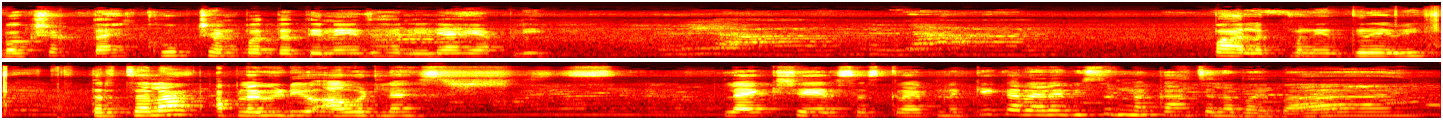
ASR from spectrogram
बघू शकता खूप छान पद्धतीने झालेली आहे आपली पालक पनीर ग्रेव्ही. तर चला आपला व्हिडिओ आवडल्यास लाईक शेअर सबस्क्राईब नक्की करायला विसरू नका. चला बाय बाय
